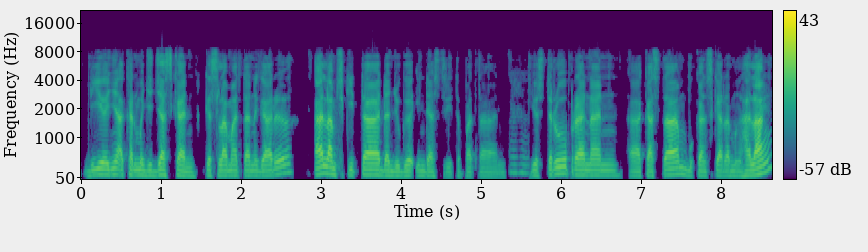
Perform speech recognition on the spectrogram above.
dianya akan menjejaskan keselamatan negara, alam sekitar dan juga industri tempatan. Mhm. Justeru peranan uh, custom bukan sekadar menghalang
